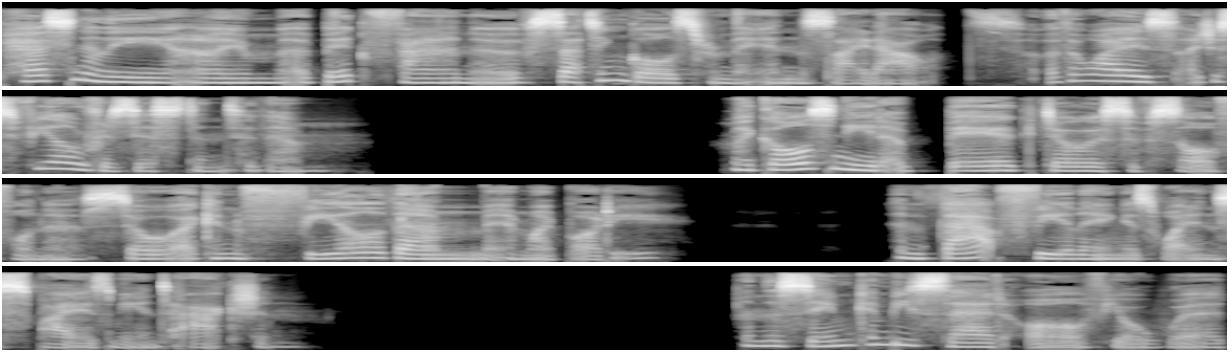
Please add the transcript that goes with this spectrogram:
Personally, I'm a big fan of setting goals from the inside out. Otherwise, I just feel resistant to them. My goals need a big dose of soulfulness so I can feel them in my body. And that feeling is what inspires me into action. And the same can be said of your word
